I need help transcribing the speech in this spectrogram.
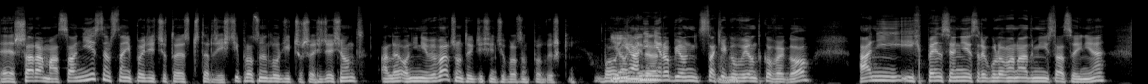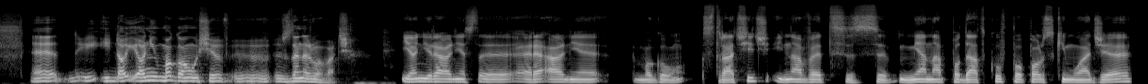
e, szara masa. Nie jestem w stanie powiedzieć, czy to jest 40% ludzi, czy 60%, ale oni nie wywalczą tych 10% podwyżki, bo oni, ani nie robią nic takiego mhm. wyjątkowego, ani ich pensja nie jest regulowana administracyjnie e, i, no, i oni mogą się zdenerwować. I oni realnie, realnie mogą stracić i nawet zmiana podatków po polskim ładzie,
